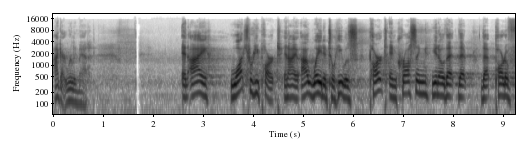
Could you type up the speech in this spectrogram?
I got really mad. And I watched where he parked, and I, I waited till he was parked and crossing, you know, that, that, that part of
